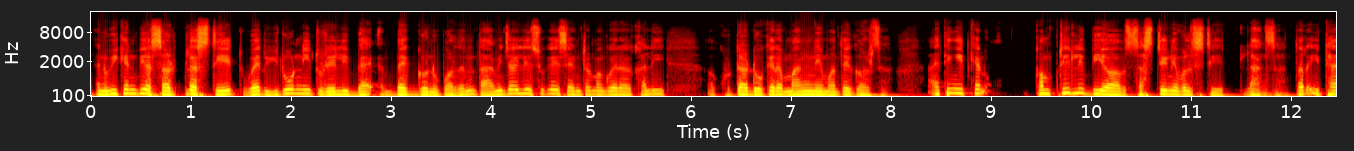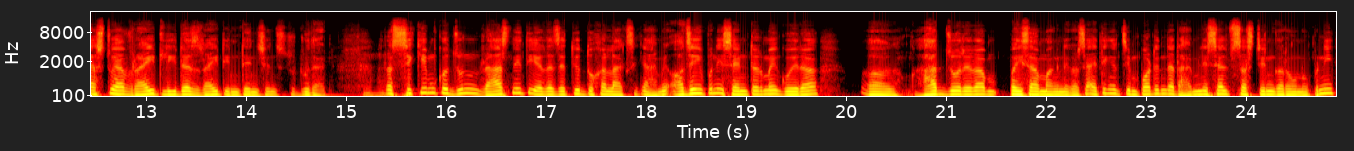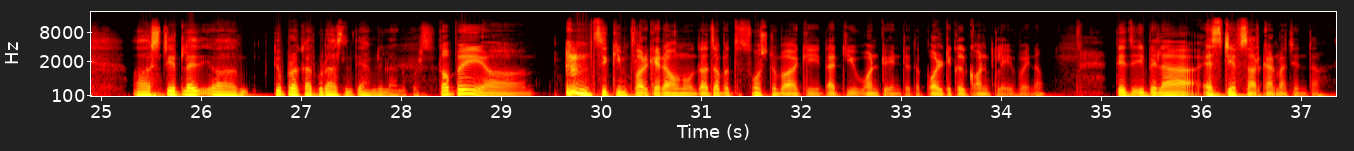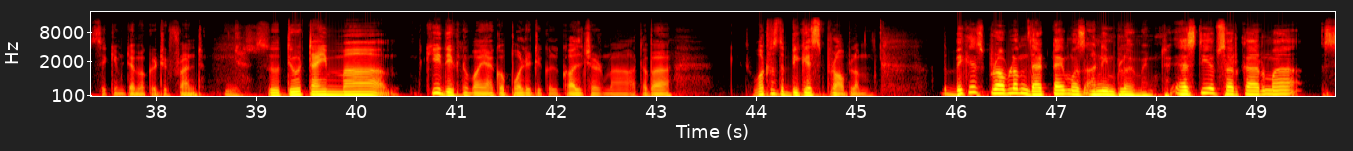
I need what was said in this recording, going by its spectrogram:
and we can be a surplus state where you don't need to really back back गर्नु पर्दैन त। हामी जहिले सुकै सेन्टरमा गएर खालि खुट्टा ढोकेर माग्ने मात्रै गर्छ। I think it can completely be a sustainable state लाग्छ। तर it has to have right leaders right intentions to do that र सिक्किमको जुन राजनीति हेर्दा चाहिँ त्यो दुःख लाग्छ कि हामी अझै पनि सेन्टरमै गएर हात जोडेर पैसा माग्ने गर्छ। I think it's important that हामीले सेल्फ सस्टेन गराउनु पनि स्टेटलाई त्यो प्रकारको राजनीति हामीले लानुपर्छ। तपाईँ सिक्किम फर्केर आउनुहुँदा जब त सोच्नुभयो कि that you want to enter the political conclave होइन? त्यति बेला एसडिएफ सरकारमा थियो नि त सिक्किम डेमोक्रेटिक फ्रन्ट सो त्यो टाइममा के देख्नुभयो यहाँको पोलिटिकल कल्चरमा अथवा what was the biggest problem the biggest problem that time was unemployment SDF सरकारमा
